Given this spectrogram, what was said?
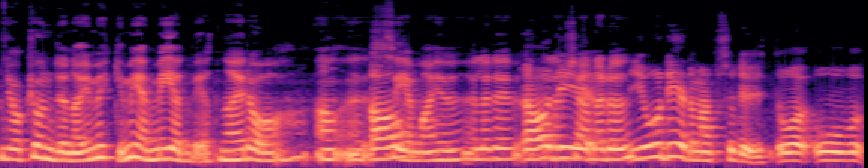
Ja, kunderna är ju mycket mer medvetna idag. an- Ja. Ser man ju. Eller, det, Ja, eller det, känner du? Jo det är de absolut och, och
